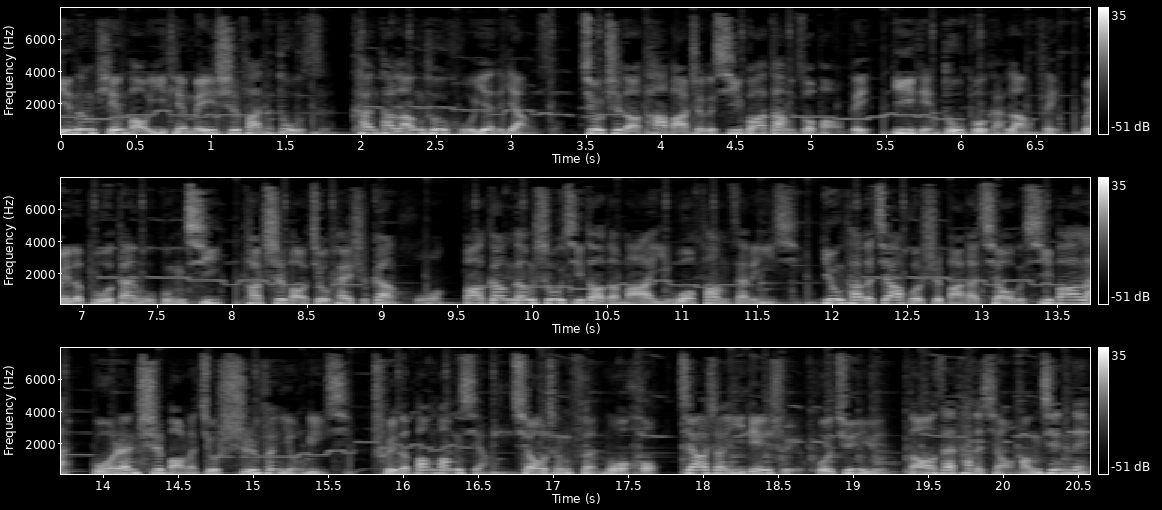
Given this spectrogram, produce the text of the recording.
也能填饱一天没吃饭的肚子。看他狼吞虎咽的样子，就知道他把这个西瓜当做宝贝，一点都不敢浪费。为了不耽误工期，他吃饱就开始干活，把刚刚收集到的蚂蚁窝放在了一起，用他的家伙事把它敲个稀巴烂。果然吃饱了就十分有力气，锤得梆梆响。敲成粉末后，加上一点水和均匀，倒在他的小房间内。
